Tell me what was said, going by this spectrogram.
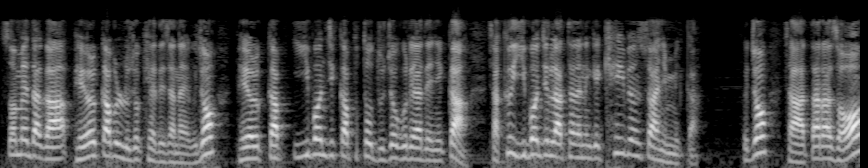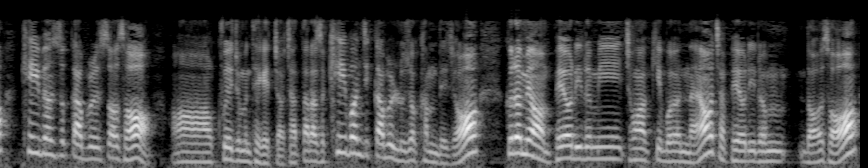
썸에다가 배열값을 누적해야 되잖아요. 그죠? 배열값 2번지 값부터 누적을 해야 되니까 자, 그 2번지를 나타내는 게 k변수 아닙니까? 그죠? 자, 따라서 k변수 값을 써서 어, 구해주면 되겠죠. 자, 따라서 k번지 값을 누적하면 되죠. 그러면 배열 이름이 정확히 뭐였나요? 자, 배열 이름 넣어서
